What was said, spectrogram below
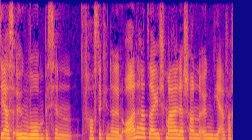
der es irgendwo ein bisschen faustig hinter den Ohren hat, sage ich mal, der schon irgendwie einfach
